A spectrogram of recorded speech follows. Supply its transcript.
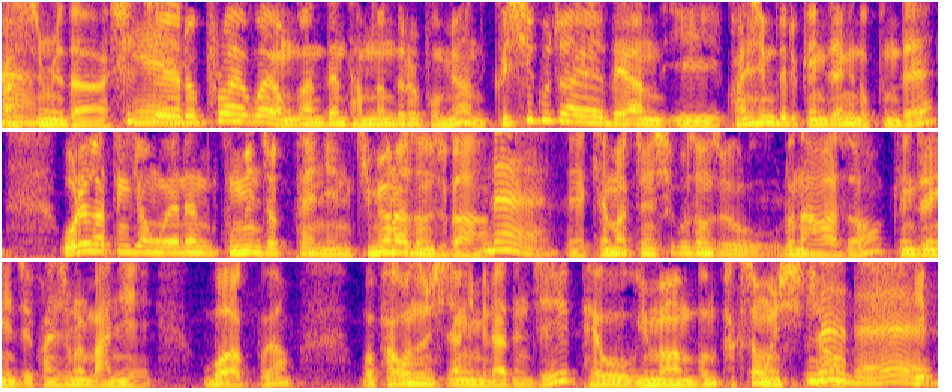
맞습니다. 실제로 예. 프로야구와 연관된 담론들을 보면 그 시구자에 대한 이 관심 들이 굉장히 높은데 올해 같은 경우에는 국민적 팬인 김연아 선수가 네. 예, 개막전 시구 선수로 나와서 굉장히 이제 관심을 많이 모았고요. 뭐 박원순 시장님이라든지 배우 유명한 분 박성훈 씨죠. 네네. 이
